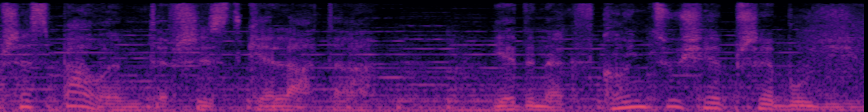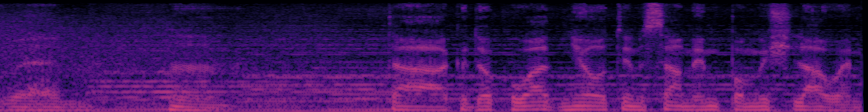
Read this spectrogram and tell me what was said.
Przespałem te wszystkie lata. Jednak w końcu się przebudziłem. Hmm. Tak, dokładnie o tym samym pomyślałem.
